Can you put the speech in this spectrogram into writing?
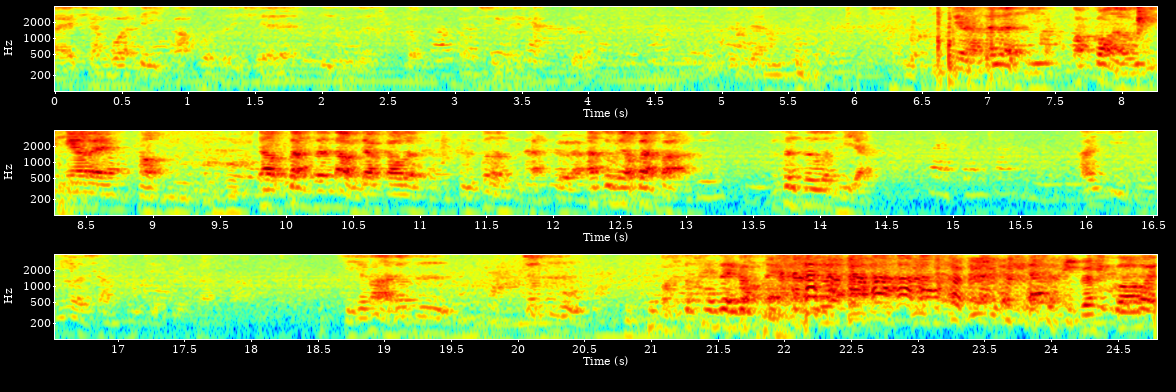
来相关立法或者一些制度的东东西可以改革，就这样。对啊，真的是我讲了我一听嘞，哈，要上升到比较高的层次，不能只谈歌啊，那就没有办法，就政治问题呀。阿姨已经有想出解决办法，解决方法就是就是，我都拍这个讲的，自己去国会，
